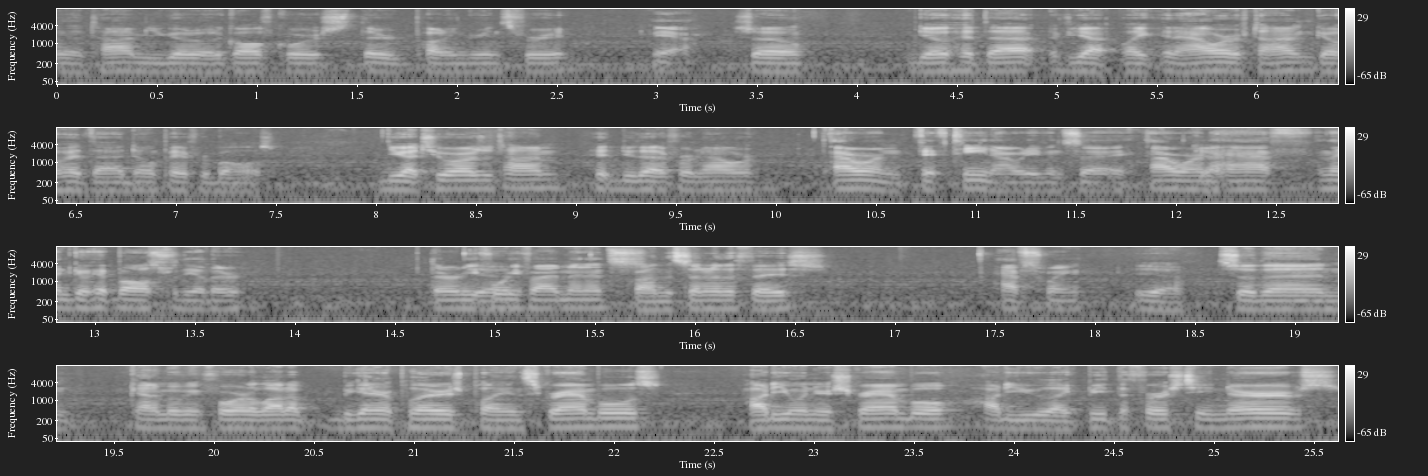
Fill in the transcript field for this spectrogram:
of the time you go to a golf course, they're putting greens free. Yeah. So go hit that. If you got like an hour of time, go hit that. Don't pay for balls. You got two hours of time, hit do that for an hour. Hour and 15, I would even say. Hour and a half. And then go hit balls for the other 30, Yeah. 45 minutes. Find the center of the face. Half swing. Yeah. So then, kind of moving forward, a lot of beginner players playing scrambles. How do you win your scramble? How do you like beat the first tee nerves?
